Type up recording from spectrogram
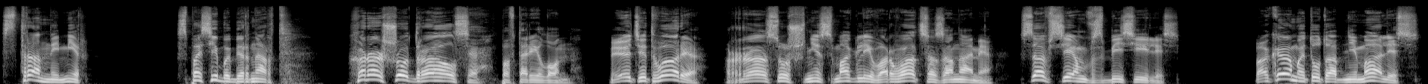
Странный мир. Спасибо, Бернард. Хорошо дрался, повторил он. Эти твари, раз уж не смогли ворваться за нами, совсем взбесились. Пока мы тут обнимались,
